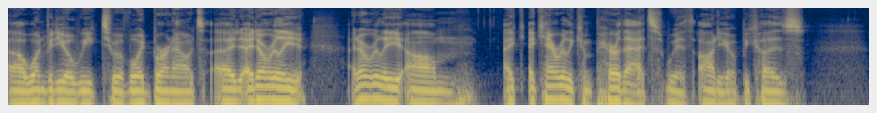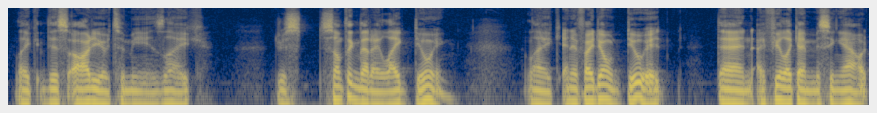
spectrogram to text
uh, one video a week to avoid burnout, I, I don't really, I don't really, um, I, I can't really compare that with audio because like this audio to me is like just something that I like doing. Like, and if I don't do it, then I feel like I'm missing out.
